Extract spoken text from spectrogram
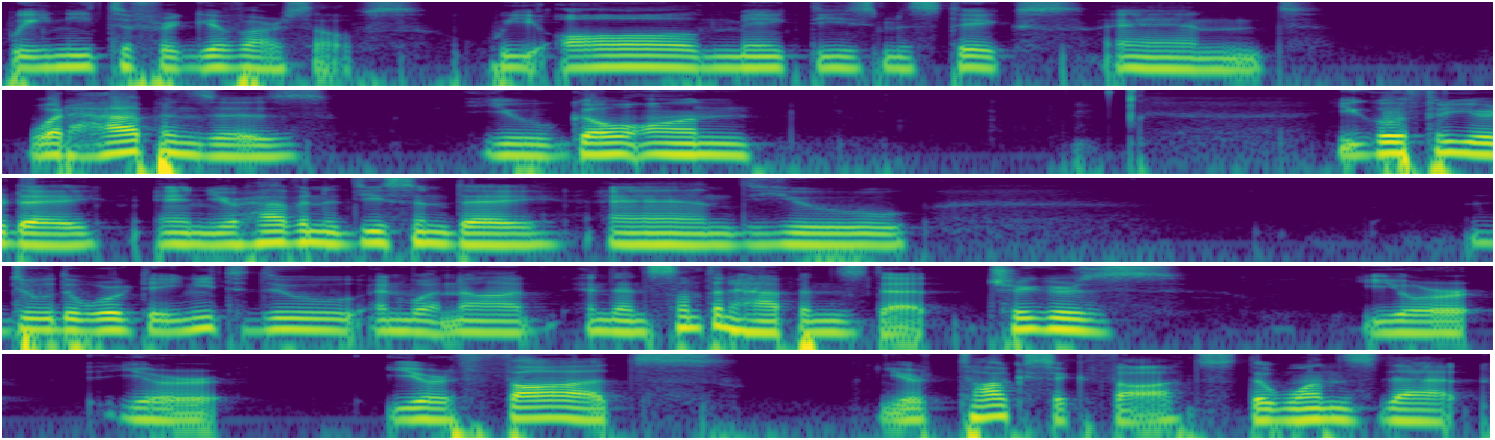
we need to forgive ourselves. We all make these mistakes, and what happens is you go on you go through your day and you're having a decent day and you do the work that you need to do and whatnot and then something happens that triggers your your your thoughts your toxic thoughts the ones that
